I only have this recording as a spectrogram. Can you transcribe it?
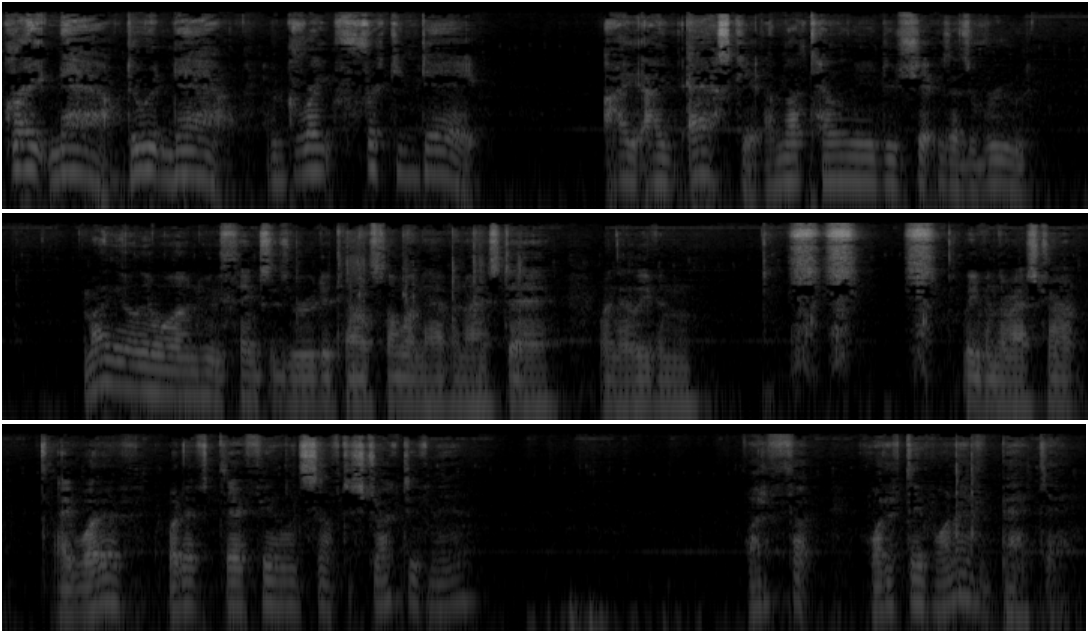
great now. Do it now. Have a great freaking day. I, I ask it. I'm not telling you to do shit because that's rude. Am I the only one who thinks it's rude to tell someone to have a nice day when they're leaving leaving the restaurant? Like, what if what if they're feeling self-destructive, man? What if what if they want to have a bad day?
